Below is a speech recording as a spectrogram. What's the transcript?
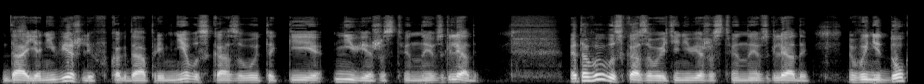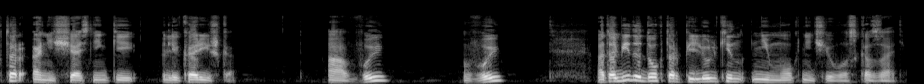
Да, я невежлив, когда при мне высказывают такие невежественные взгляды. Это вы высказываете невежественные взгляды. Вы не доктор, а несчастненький лекаришка. А вы... вы... От обиды доктор Пилюлькин не мог ничего сказать.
